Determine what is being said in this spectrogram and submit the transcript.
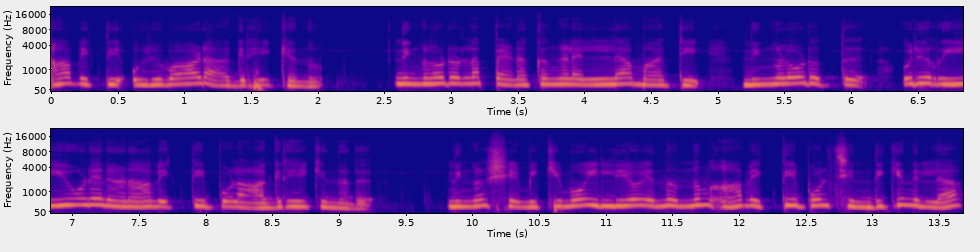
ആ വ്യക്തി ഒരുപാട് ആഗ്രഹിക്കുന്നു. നിങ്ങളോടുള്ള പിണക്കങ്ങളെല്ലാം മാറ്റി നിങ്ങളോടൊത്ത് ഒരു റീയൂണിയനാണ് ആ വ്യക്തി ഇപ്പോൾ ആഗ്രഹിക്കുന്നത്. നിങ്ങൾ ക്ഷമിക്കുമോ ഇല്ലയോ എന്നൊന്നും ആ വ്യക്തി ഇപ്പോൾ ചിന്തിക്കുന്നില്ല.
